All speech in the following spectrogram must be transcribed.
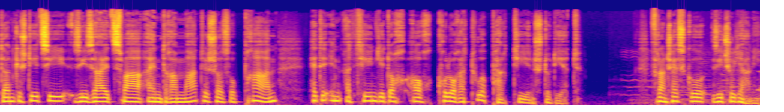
dann gesteht sie, sie sei zwar ein dramatischer Sopran, hätte in Athen jedoch auch Koloraturpartien studiert. Francesco Siciliani.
